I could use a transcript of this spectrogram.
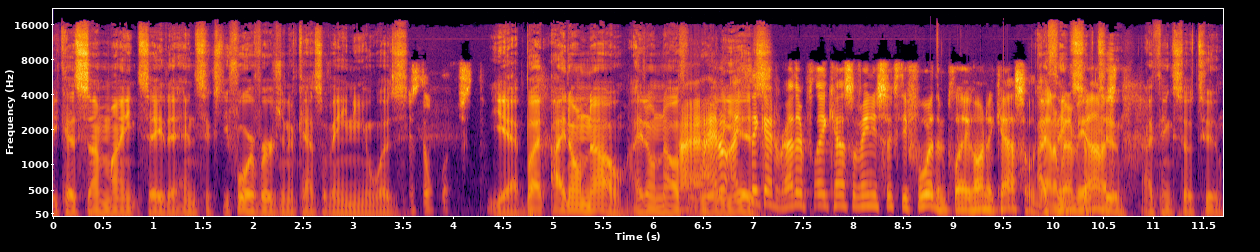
Because some might say the N64 version of Castlevania was, Is the worst. yeah, but I don't know. I don't know if it I, really I, don't, I think I'd rather play Castlevania 64 than play Haunted Castle again. I I'm think going to be so honest. too. I think so too.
